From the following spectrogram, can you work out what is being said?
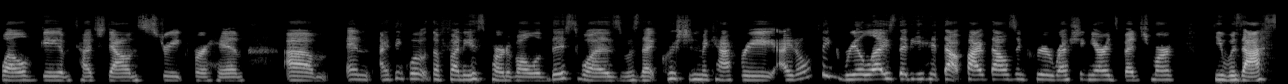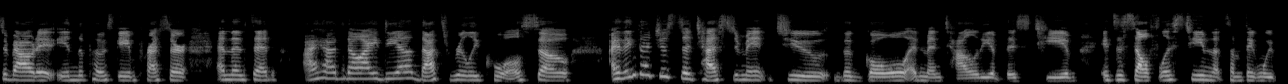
12 game touchdown streak for him. Um, and I think what the funniest part of all of this was was that Christian McCaffrey, I don't think realized that he hit that 5,000 career rushing yards benchmark. He was asked about it in the post game presser and then said, "I had no idea. That's really cool." So I think that's just a testament to the goal and mentality of this team. It's a selfless team. That's something we've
